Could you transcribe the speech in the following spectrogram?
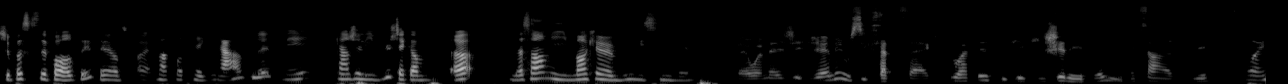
Je sais pas ce qui s'est passé, mais en tout cas, honnêtement, c'est pas très grave, là. mais quand je l'ai vu, j'étais comme ah, il me semble il manque un bout ici. Là mais j'ai aimé aussi que ça, ça, exploitait tous les clichés des films, mais que ça en riait. Ouais.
